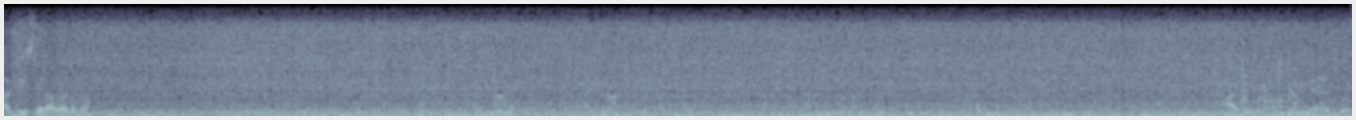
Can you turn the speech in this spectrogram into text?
हा तिसरा करता चांगले आहेत बघ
